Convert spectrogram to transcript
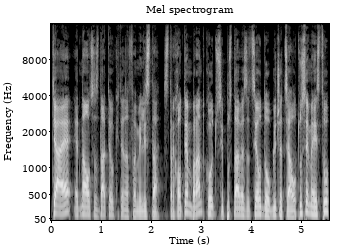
тя е една от създателките на Фамилиста. Страхотен бранд, който си поставя за цел да облича цялото семейство,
